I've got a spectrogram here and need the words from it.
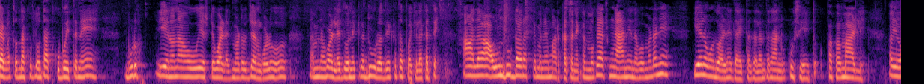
ಜಗಳ ತಂದು ಹಾಕಿದ್ಲು ಅಂತ ಹತ್ಕೊ ಬೈತಾನೆ ಬಿಡು, ಏನೋ ನಾವು ಎಷ್ಟು ಒಳ್ಳೇದು ಮಾಡೋರು ಜನಗಳು ನಮ್ಮನ್ನ ಒಳ್ಳೇದು ಅನ್ನೋಕ್ಕಿಂತ ದೂರದೇಕ ತಪ್ಪಾಕಿಲ್ಲ ಕತೆ ಅಲ್ಲ ಅವ್ನು ದುಡ್ಡು ಆರಕ್ಕೆ ಮನೆ ಮಾಡ್ಕೊತಾನೆ ಕಣ್ಮಗ ಅದಕ್ಕೆ ನಾನೇನವ ಮಾಡನೆ ಏನೋ ಒಂದು ಒಳ್ಳೇದಾಯ್ತದಲ್ಲ ಅಂತ ನಾನು ಖುಷಿ ಆಯಿತು. ಪಾಪ ಮಾಡಲಿ. ಅಯ್ಯೋ,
